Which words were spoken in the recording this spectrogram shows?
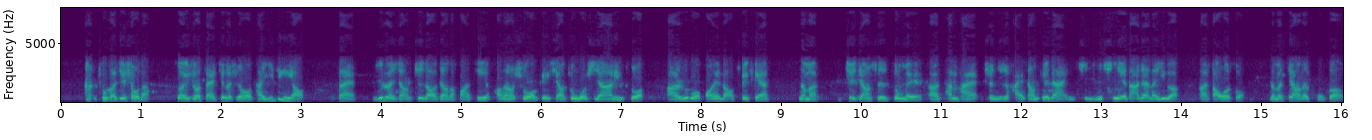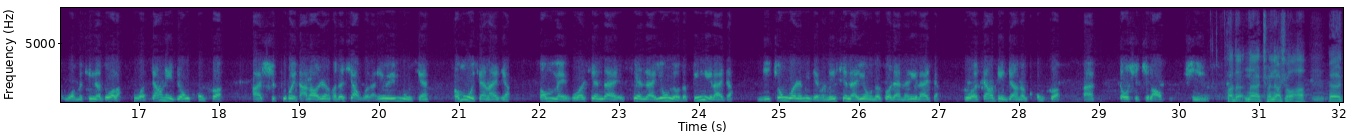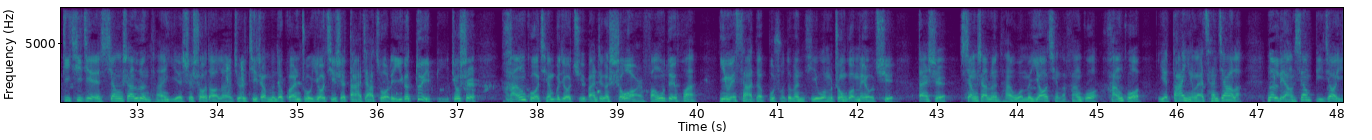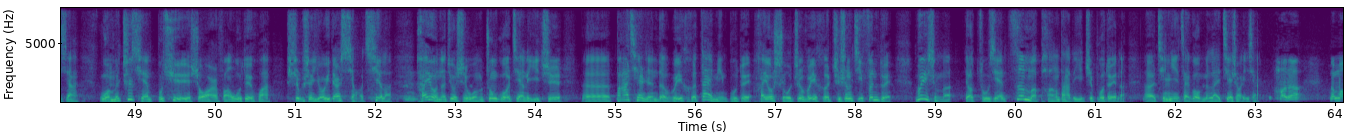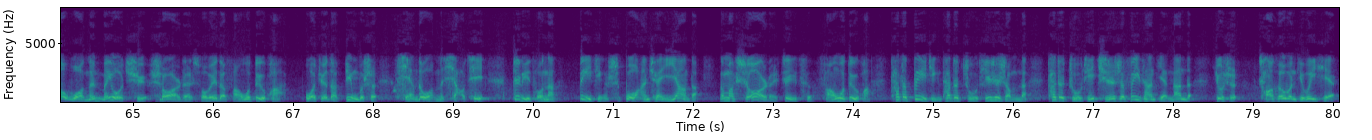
不可接受的。所以说，在这个时候，他一定要在舆论上制造这样的话题，好像说给向中国施加压力，说啊，如果黄岩岛摧田，那么这将是中美啊摊牌，甚至是海上决战，甚至世界大战的一个啊导火索。那么这样的恐吓我们听得多了，我相信这种恐吓啊是不会达到任何的效果的，因为目前从目前来讲，从美国现在现在拥有的兵力来讲，以及中国人民解放军现在拥有的作战能力来讲，我相信这样的恐吓啊。都是纸老虎，是您。好的，那程教授啊，呃，第七届香山论坛也是受到了就是记者们的关注，尤其是大家做了一个对比，就是韩国前不久举办这个首尔防务对话，因为萨德部署的问题，我们中国没有去，但是香山论坛我们邀请了韩国，韩国也答应来参加了。那两相比较一下，我们之前不去首尔防务对话，是不是有一点小气了？还有呢，就是我们中国建了一支呃八千人的维和待命部队，还有首支维和直升机分队，为什么？要组建这么庞大的一支部队呢？呃，请你再给我们来介绍一下。好的，那么我们没有去首尔的所谓的防务对话，我觉得并不是显得我们小气。这里头呢，背景是不完全一样的。那么首尔的这一次防务对话，它的背景、它的主题是什么呢？它的主题其实是非常简单的，就是朝核问题威胁、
